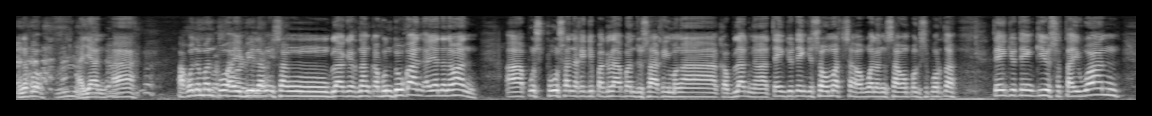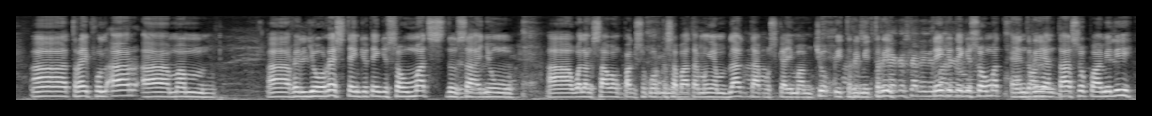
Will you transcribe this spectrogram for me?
Ano po? Ayan. Ah, ako naman po ay bilang isang vlogger ng kabundukan. Ayan na naman. Ah, puspusan nakikipaglaban doon sa aking mga ka-vlog na thank you, thank you so much sa walang sawang pagsuporta. Thank you, thank you sa Taiwan, ah, Trifle R, ah, Ma'am Ah, Reliores, thank you, thank you so much doon sa inyong ah, walang sawang pagsuporta sa Batang Mangyang Vlog. Tapos kay Ma'am Chupi Trimitri. Thank you, thank you so much. And Rian Taso family,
